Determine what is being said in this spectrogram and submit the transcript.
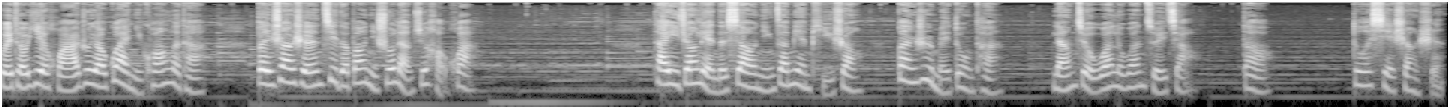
回头夜华若要怪你诓了他，本上神记得帮你说两句好话。他一张脸的笑凝在面皮上，半日没动弹，良久弯了弯嘴角，道：“多谢上神。”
